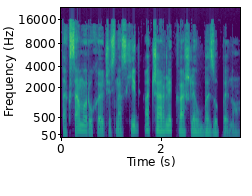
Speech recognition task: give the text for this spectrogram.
так само рухаючись на схід, а Чарлі кашляв без упину.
